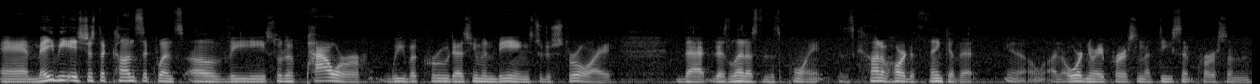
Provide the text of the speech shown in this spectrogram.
And maybe it's just a consequence of the sort of power we've accrued as human beings to destroy that has led us to this point. It's kind of hard to think of it, you know, an ordinary person, a decent person,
